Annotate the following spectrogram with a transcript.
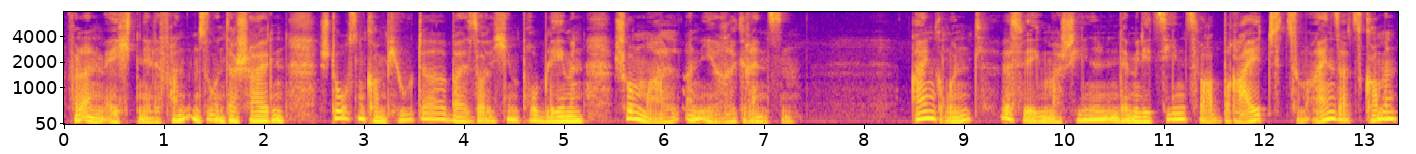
von einem echten Elefanten zu unterscheiden, stoßen Computer bei solchen Problemen schon mal an ihre Grenzen. Ein Grund, weswegen Maschinen in der Medizin zwar breit zum Einsatz kommen,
